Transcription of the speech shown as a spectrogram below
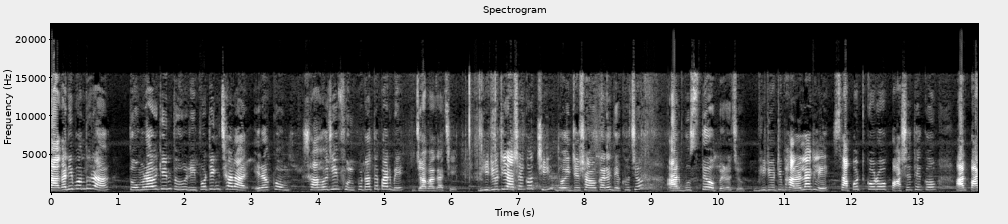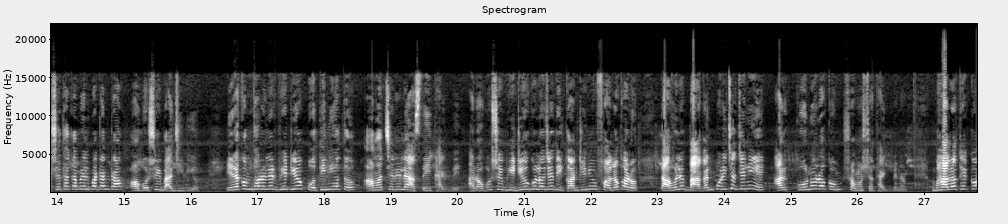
বাগানি বন্ধুরা তোমরাও কিন্তু রিপোর্টিং ছাড়া এরকম সহজেই ফুল ফোটাতে পারবে জবা গাছে। ভিডিওটি আশা করছি ধৈর্য সহকারে দেখেছ আর বুঝতেও পেরেছ। ভিডিওটি ভালো লাগলে সাপোর্ট করো, পাশে থেকো আর পাশে থাকা বেল বাটনটা অবশ্যই বাজিয়ে দিও। এরকম ধরনের ভিডিও প্রতিনিয়ত আমার চ্যানেলে আসতেই থাকবে। আর অবশ্যই ভিডিওগুলো যদি কন্টিনিউ ফলো করো, তাহলে বাগান পরিচর্যা নিয়ে আর কোনো রকম সমস্যা থাকবে না। ভালো থেকো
